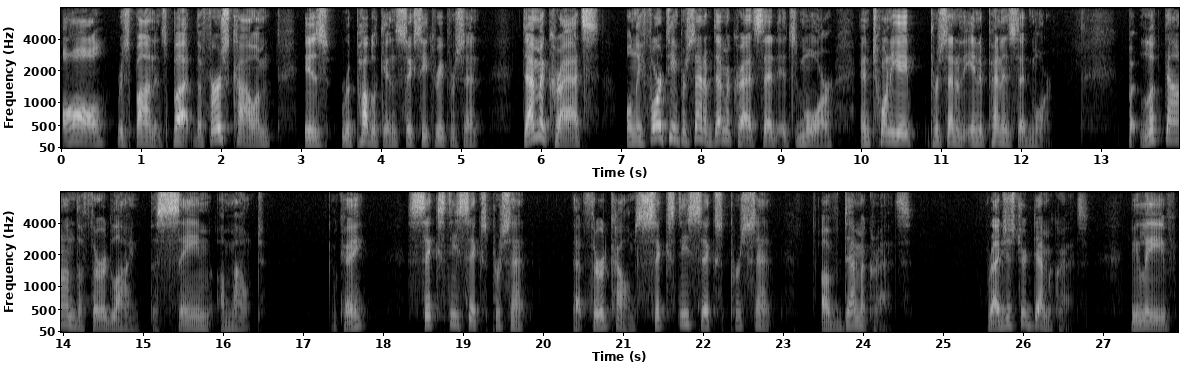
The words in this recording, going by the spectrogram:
all respondents. But the first column is Republicans, 63%. Democrats, only 14% of Democrats said it's more, and 28% of the independents said more. But look down on the third line, the same amount. Okay? 66%. That third column, 66% of Democrats, registered Democrats, believe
